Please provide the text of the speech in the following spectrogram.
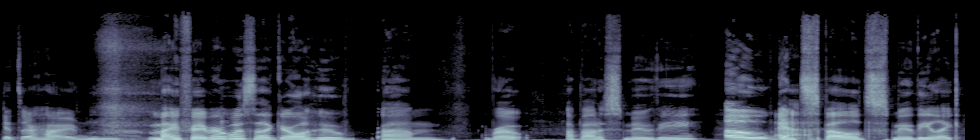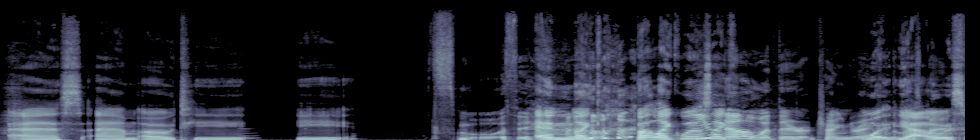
Kids are hard. My favorite was the girl who um wrote about a smoothie Oh yeah, and spelled smoothie like S M O T E smooth. and like but like was you like know what they're trying to write. what, yeah it was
